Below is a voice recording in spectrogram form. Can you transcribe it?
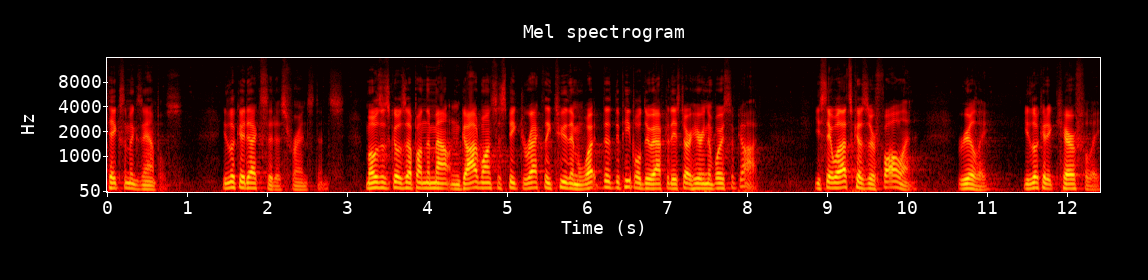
Take some examples. You look at Exodus, for instance. Moses goes up on the mountain. God wants to speak directly to them. What did the people do after they start hearing the voice of God? You say, well, that's because they're fallen. Really? You look at it carefully.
